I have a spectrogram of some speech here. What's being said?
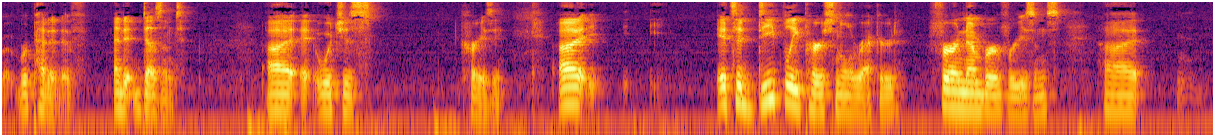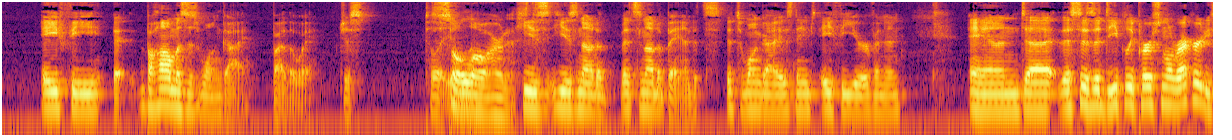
r- repetitive," and it doesn't, uh, it- which is crazy. Uh, it's a deeply personal record for a number of reasons. Uh, uh, Bahamas is one guy, by the way. Just to let you know. Solo artist. He's he's not a it's not a band. It's it's one guy. His name's Afie Jurvanen, and uh, this is a deeply personal record. He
